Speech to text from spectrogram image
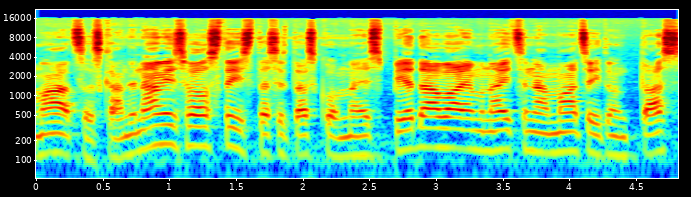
māca Skandinavijas valstīs, tas ir tas, ko mēs piedāvājam un aicinām mācīt. Un tas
